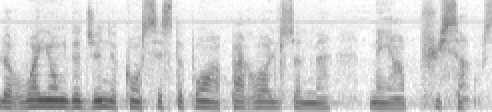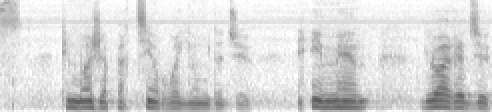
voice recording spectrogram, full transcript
Le royaume de Dieu ne consiste pas en parole seulement, mais en puissance. Puis moi, j'appartiens au royaume de Dieu. Amen. Gloire à Dieu.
